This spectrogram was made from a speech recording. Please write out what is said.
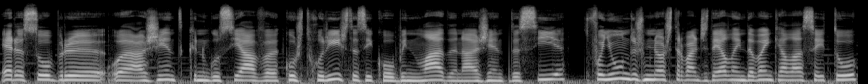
Era sobre a agente que negociava com os terroristas e com o Bin Laden, a agente da CIA. Foi um dos melhores trabalhos dela, ainda bem que ela aceitou,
